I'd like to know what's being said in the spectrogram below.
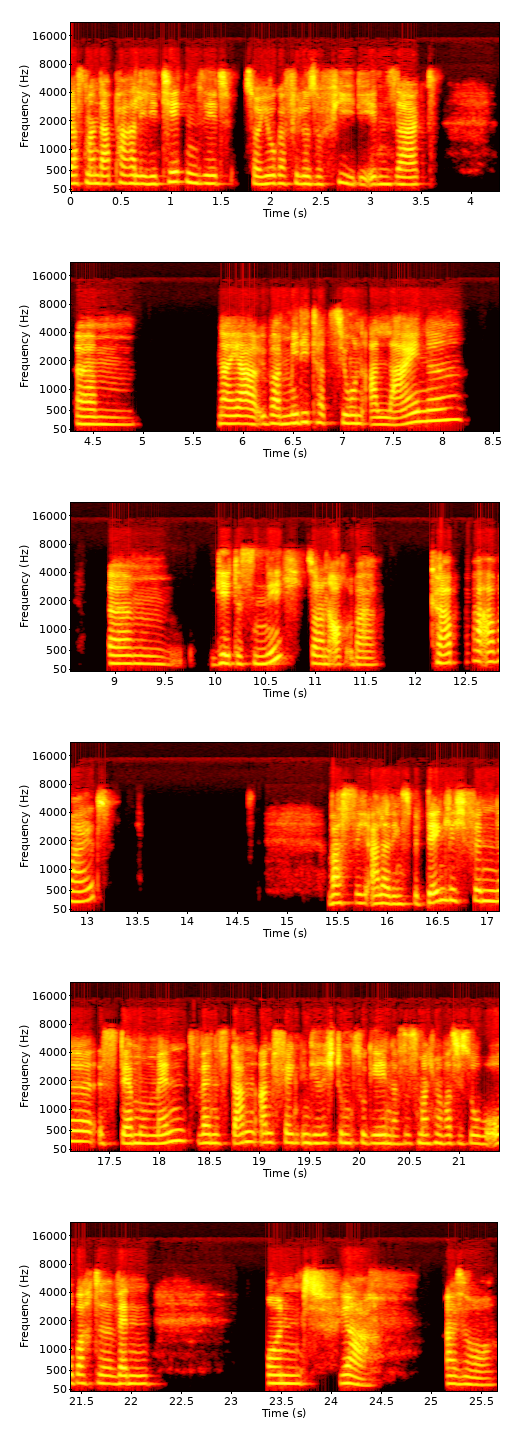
dass man da Parallelitäten sieht zur Yoga-Philosophie, die eben sagt, ähm, naja, über Meditation alleine ähm, geht es nicht, sondern auch über Körperarbeit. Was ich allerdings bedenklich finde, ist der Moment, wenn es dann anfängt, in die Richtung zu gehen. Das ist manchmal, was ich so beobachte, wenn und ja, also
